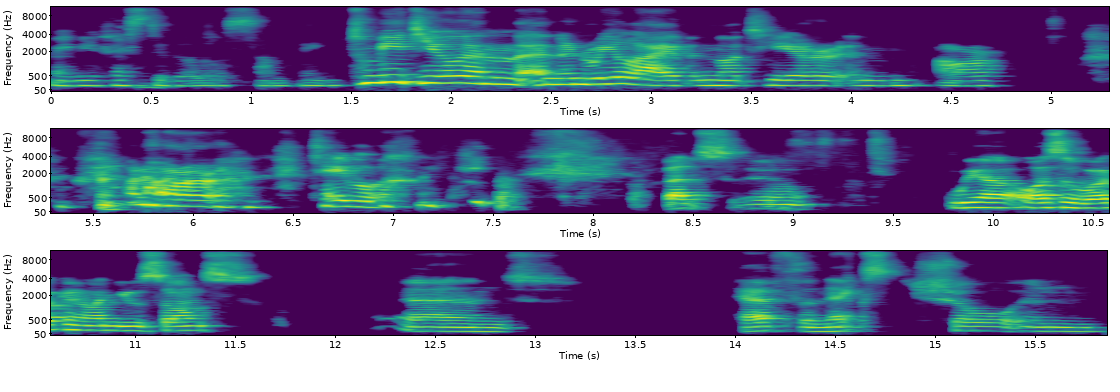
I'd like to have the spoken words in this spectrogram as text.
maybe a festival or something to meet you and, and in real life and not here in our on our table. but uh, we are also working on new songs and have the next show in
